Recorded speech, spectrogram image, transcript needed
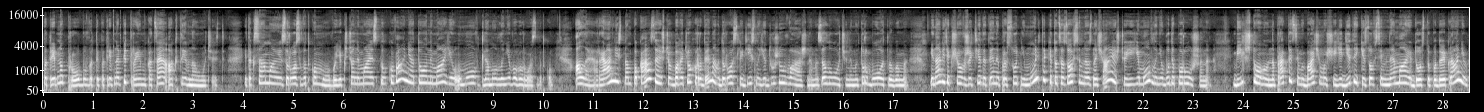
потрібно пробувати, потрібна підтримка, це активна участь. І так само і з розвитком мови. Якщо немає спілкування, то немає умов для мовленнєвого розвитку. Але реальність нам показує, що в багатьох родинах дорослі дійсно є дуже уважними, залученими, турботливими. І навіть якщо в житті дитини присутні мультики, то це зовсім не означає, що її мовлення буде порушене. Більш того, на практиці ми бачимо, що є діти, які зовсім не мають доступу до екранів,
